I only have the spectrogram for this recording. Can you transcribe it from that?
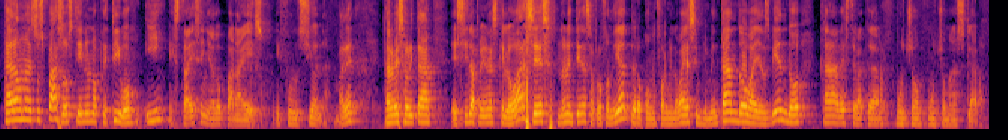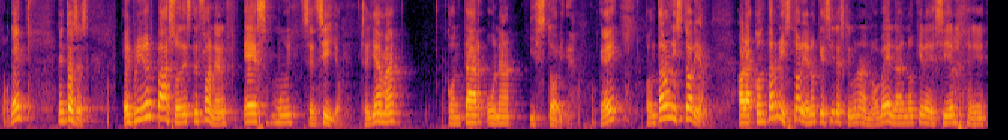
cada uno de esos pasos tiene un objetivo y está diseñado para eso y funciona, ¿vale? Tal vez ahorita eh, si es la primera vez que lo haces, no lo entiendes a profundidad, pero conforme lo vayas implementando, vayas viendo, cada vez te va a quedar mucho, mucho más claro, ¿ok? Entonces, el primer paso de este funnel es muy sencillo. Se llama contar una historia, ¿ok? Contar una historia. Ahora, contar una historia no quiere decir escribir una novela, no quiere decir eh,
